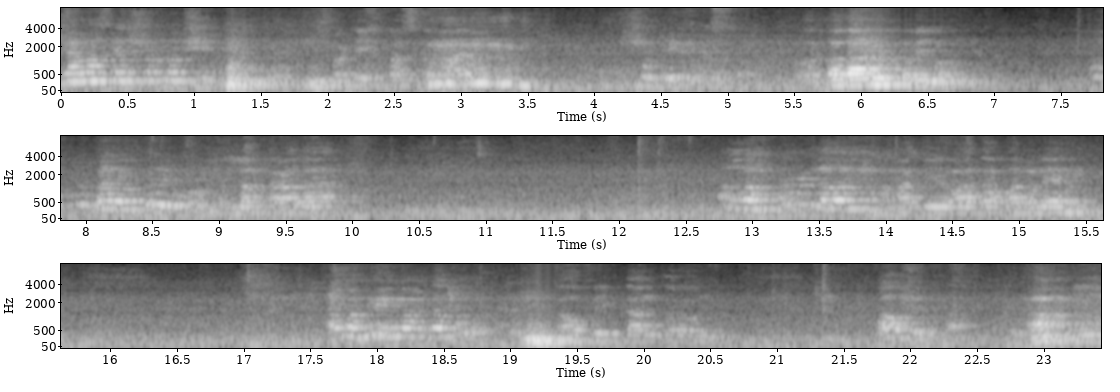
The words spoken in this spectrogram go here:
জামাতের সকল সঠিক বাস্তবায়ন তদারক করিব। তদারক করিব। আল্লাহ তাআলা আল্লাহ তাআলা আমাকে ওয়াদা পালনের আমাকে ওয়াদা করুন। তৌফিক দান করুন তৌফিক দান। আমিন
